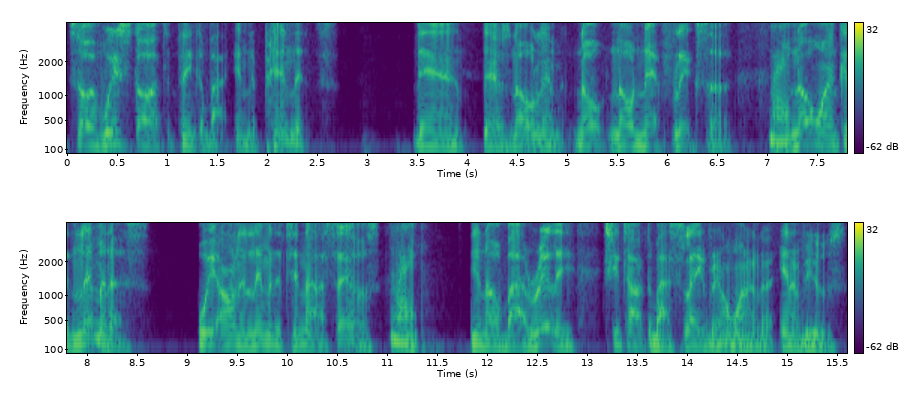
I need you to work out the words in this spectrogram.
So if we start to think about independence, then there's no limit. No no Netflix or Right. no one can limit us. We only limited to ourselves. Right. You know, by really, she talked about slavery on one of the interviews,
